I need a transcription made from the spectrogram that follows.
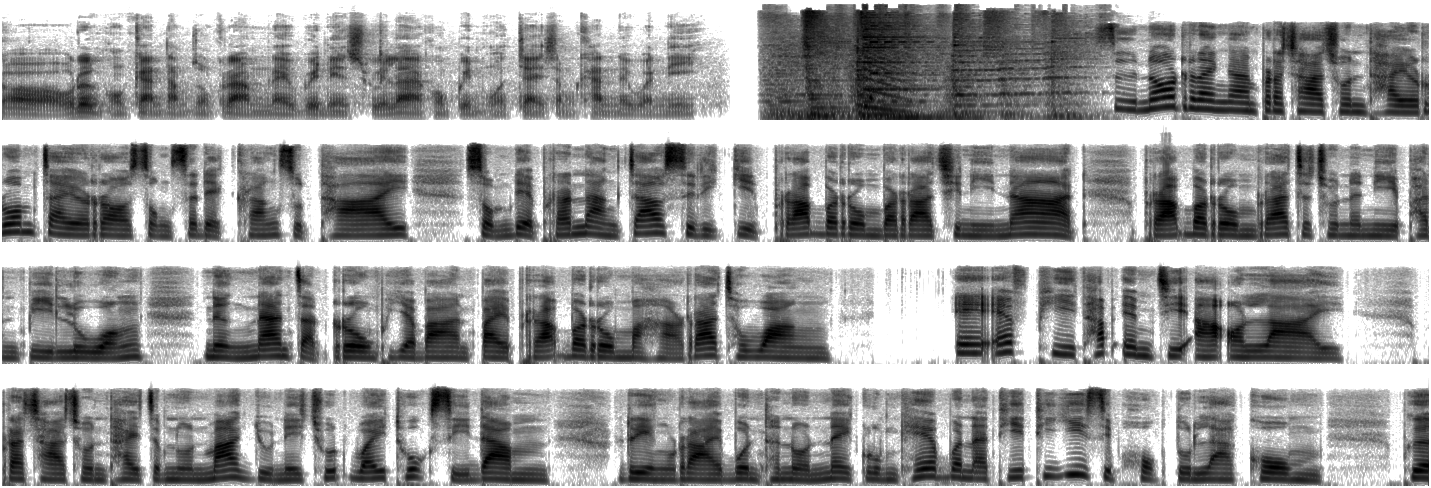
ก็เรื่องของการทำสงครามในเวเนซุเอลาคงเป็นหัวใจสำคัญในวันนี้ สื่อนอดรายงานประชาชนไทยร่วมใจรอส่งเสด็จครั้งสุดท้าย สมเด็จพระนางเจ้าสิริกิติ์พระบรมราชินีนาถพระบรมราชชนนีพันปีหลวงหนึ่งน่านจัดโรงพยาบาลไปพระบรมมหาราชวัง AFP ทับ MGR ออนไลน์ ประชาชนไทยจำนวนมากอยู่ในชุดไว้ทุกสีดำ เรียงรายบนถนนในกรุงเทพวันอาทิตย์ที่ 26 ตุลาคม เพื่อ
